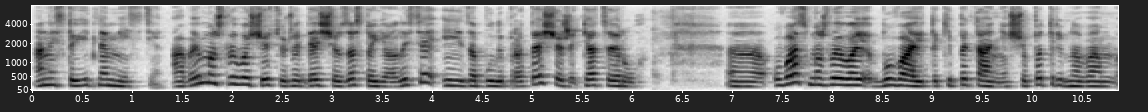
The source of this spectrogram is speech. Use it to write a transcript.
а не стоїть на місці. А ви, можливо, щось уже дещо застоялися і забули про те, що життя це рух. Е, У вас, можливо, бувають такі питання, що потрібно вам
